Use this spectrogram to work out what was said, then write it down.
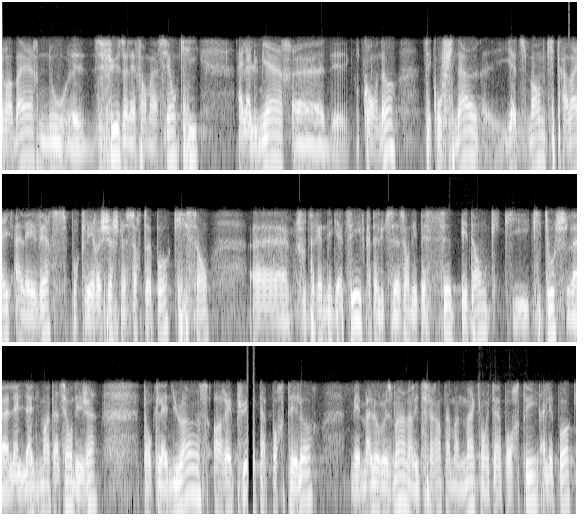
Robert nous euh, diffuse de l'information qui, à la lumière euh, qu'on a, c'est qu'au final, il y a du monde qui travaille à l'inverse pour que les recherches ne sortent pas, qui sont euh, je vous dirais, négatives quant à l'utilisation des pesticides et donc qui, qui la- l'alimentation des gens. Donc la nuance aurait pu être apportée là, mais malheureusement, dans les différents amendements qui ont été apportés à l'époque,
